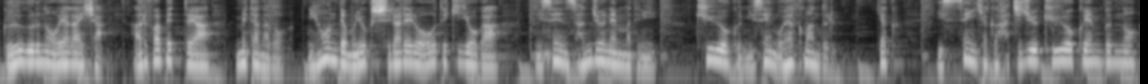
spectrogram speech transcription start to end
Google の親会社、アルファベットやメタなど日本でもよく知られる大手企業が2030年までに9億2500万ドル、約1189億円分の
